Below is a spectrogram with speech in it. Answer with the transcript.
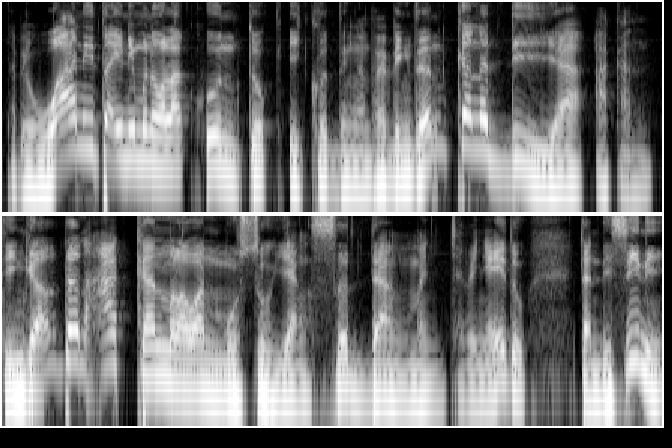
Tapi wanita ini menolak untuk ikut dengan Reddington karena dia akan tinggal dan akan melawan musuh yang sedang mencarinya itu. Dan di sini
